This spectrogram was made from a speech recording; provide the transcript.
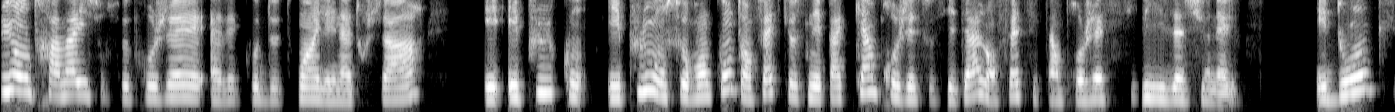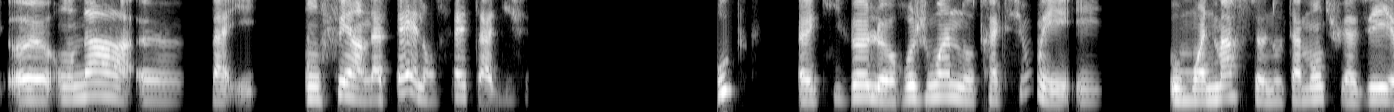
plus on travaille sur ce projet avec Côte de Toin et Léna Touchard, et, et, plus et plus on se rend compte en fait que ce n'est pas qu'un projet sociétal, en fait c'est un projet civilisationnel. Et donc euh, on a, euh, bah, on fait un appel en fait à différents groupes euh, qui veulent rejoindre notre action. Et, au mois de mars notamment, tu avais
